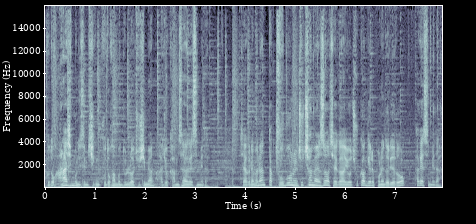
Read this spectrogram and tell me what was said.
구독 안 하신 분 있으면 지금 구독 한번 눌러주시면 아주 감사하겠습니다. 자 그러면은 딱 두 분을 추첨해서 제가 요 축강기를 보내드리도록 하겠습니다.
